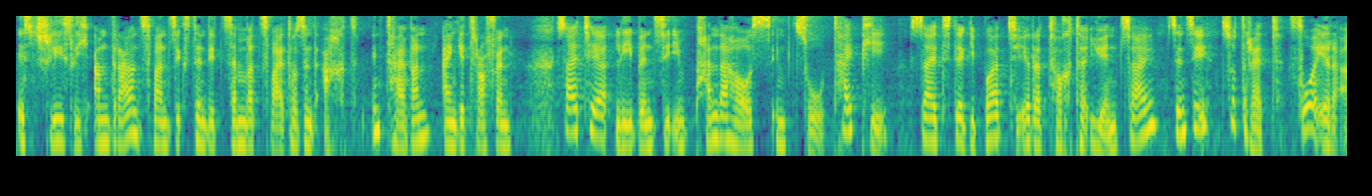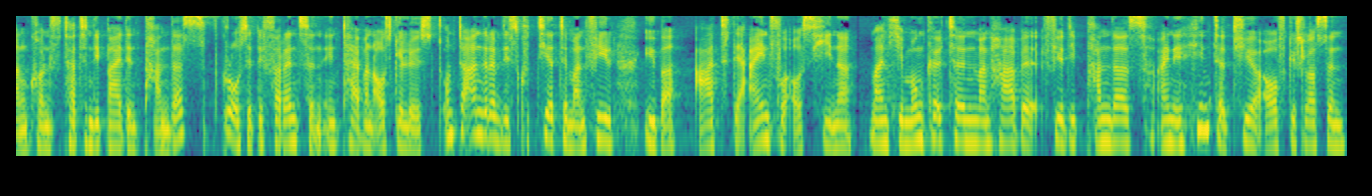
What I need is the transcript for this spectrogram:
ist schließlich am 23. Dezember 2008 in Taiwan eingetroffen. Seither leben sie im Panda-Haus im Zoo Taipei. Seit der Geburt ihrer Tochter Yuanzai sind sie zu dritt. Vor ihrer Ankunft hatten die beiden Pandas große Differenzen in Taiwan ausgelöst. Unter anderem diskutierte man viel über Art der Einfuhr aus China. Manche munkelten, man habe für die Pandas eine Hintertür aufgeschlossen.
